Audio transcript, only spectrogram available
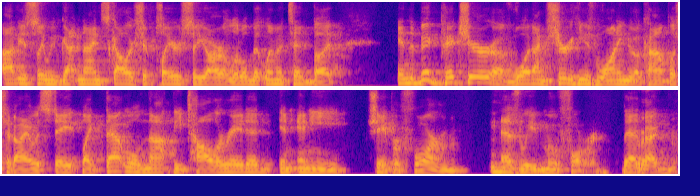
Obviously, we've got nine scholarship players, so you are a little bit limited, but in the big picture of what I'm sure he's wanting to accomplish at Iowa State, like that will not be tolerated in any shape or form mm-hmm. as we move forward. That, right.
